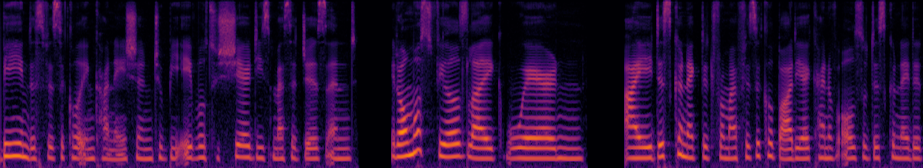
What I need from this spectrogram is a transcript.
be in this physical incarnation, to be able to share these messages. And it almost feels like when I disconnected from my physical body, I kind of also disconnected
